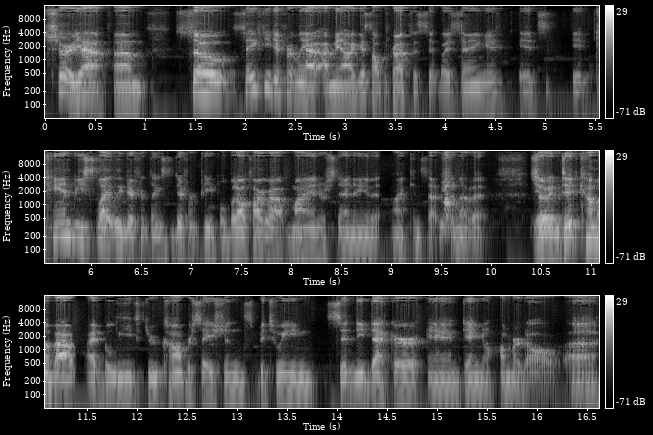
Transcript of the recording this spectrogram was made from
Sure, yeah. Um, so safety differently. I, I mean, I guess I'll preface it by saying it, it's it can be slightly different things to different people, but I'll talk about my understanding of it, my conception of it. So it did come about, I believe, through conversations between Sidney Dekker and Daniel Hummerdal. Uh,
